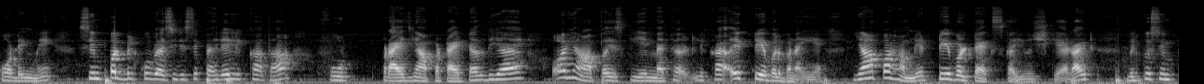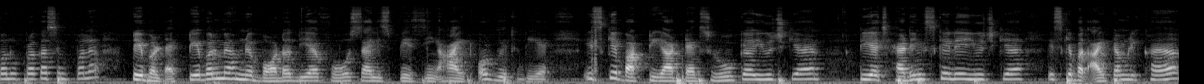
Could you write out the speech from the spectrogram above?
कोडिंग में सिंपल बिल्कुल वैसे जैसे पहले लिखा था फ़ूड प्राइस यहाँ पर टाइटल दिया है और यहाँ पर इसकी ये मेथड लिखा एक टेबल बनाई है। यहाँ पर हमने टेबल टैक्स का यूज़ किया राइट बिल्कुल सिंपल ऊपर का सिंपल है टेबल टैग टेबल में हमने बॉर्डर दिया है फोर सेल स्पेसिंग हाइट और विथ दिया है। इसके बाद टी आर टैक्स रो का यूज़ किया है। टी एच हेडिंग्स के लिए यूज़ किया है। इसके बाद आइटम लिखा है।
